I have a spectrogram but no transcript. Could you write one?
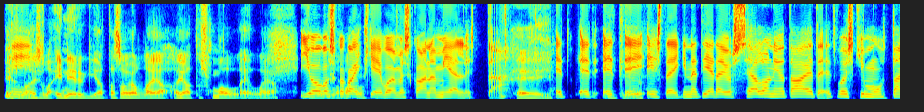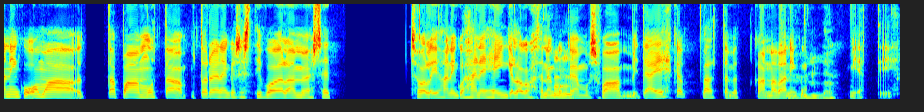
Niin. erilaisilla energiatasoilla ja ajatusmalleilla. Ja Joo, koska kaikki ei voi myöskään aina miellyttää. Ei. Et, et, et, Ikinä. ei, ei sitä ikinä tiedä, jos siellä on jotain, että et voisikin muuttaa niinku omaa tapaa, mutta todennäköisesti voi olla myös, että se oli ihan niinku hänen henkilökohtainen Mm. kokemus, vaan mitä ei ehkä välttämättä kannata niinku miettiä.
